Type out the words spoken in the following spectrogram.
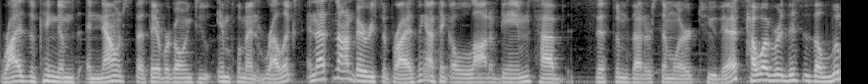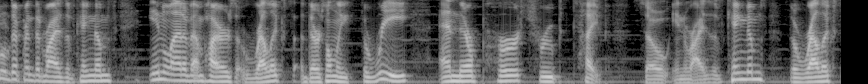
rise of kingdoms announced that they were going to implement relics and that's not very surprising. I think a lot of games have systems that are similar to this. However this is a little different than rise of kingdoms. In land of empires relics there's only three and they're per troop type. So in rise of kingdoms the relics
